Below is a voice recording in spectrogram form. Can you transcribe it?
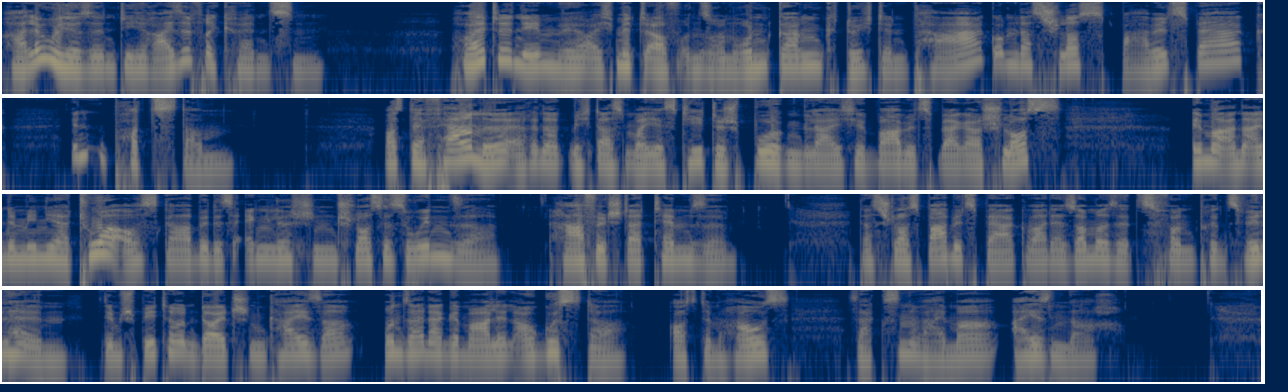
Hallo, hier sind die Reisefrequenzen. Heute nehmen wir euch mit auf unseren Rundgang durch den Park um das Schloss Babelsberg in Potsdam. Aus der Ferne erinnert mich das majestätisch burgengleiche Babelsberger Schloss immer an eine Miniaturausgabe des englischen Schlosses Windsor, Havelstadt Themse. Das Schloss Babelsberg war der Sommersitz von Prinz Wilhelm, dem späteren deutschen Kaiser und seiner Gemahlin Augusta aus dem Haus Sachsen-Weimar-Eisenach.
